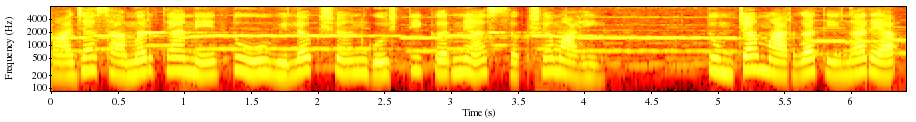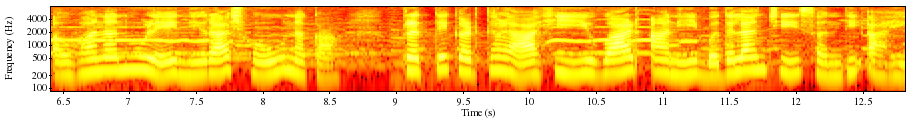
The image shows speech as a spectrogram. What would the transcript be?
माझ्या सामर्थ्याने तू विलक्षण गोष्टी करण्यास सक्षम आहे. तुमच्या मार्गात येणाऱ्या आव्हानांमुळे निराश होऊ नका. प्रत्येक अडथळा ही वाढ आणि बदलांची संधी आहे.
